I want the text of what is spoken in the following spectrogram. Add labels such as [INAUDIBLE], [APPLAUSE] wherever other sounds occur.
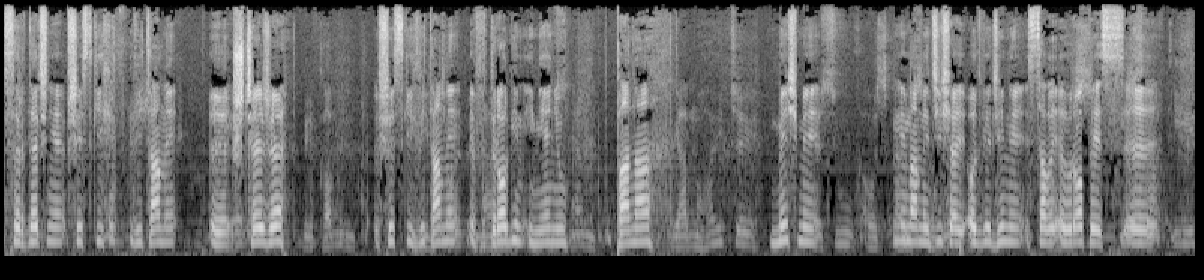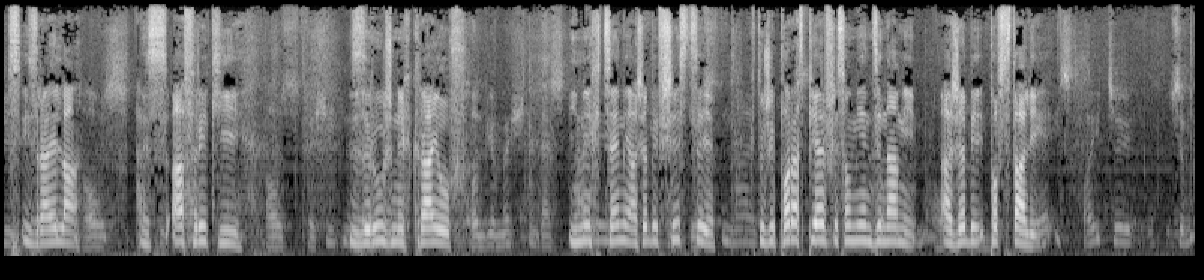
Serdecznie wszystkich witamy y, szczerze. Wszystkich witamy w drogim imieniu Pana. Myśmy, my mamy dzisiaj odwiedziny z całej Europy, z, y, z Izraela, z Afryki, z różnych krajów. I my chcemy, ażeby wszyscy, którzy po raz pierwszy są między nami, ażeby powstali.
